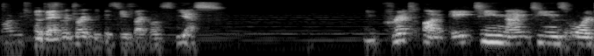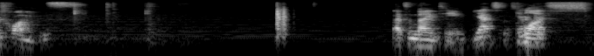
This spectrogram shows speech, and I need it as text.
why would you- Advantage, right? Because he's reckless. Yes. You crit on 18, 19s, or 20s. That's a 19. Yes. That's Plus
